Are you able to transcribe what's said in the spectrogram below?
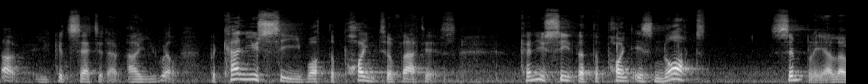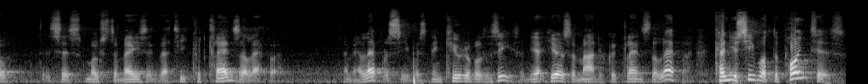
Oh, you could set it out oh, how you will. But can you see what the point of that is? Can you see that the point is not simply, although this is most amazing, that he could cleanse a leper? I mean, leprosy was an incurable disease, and yet here's a man who could cleanse the leper. Can you see what the point is?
